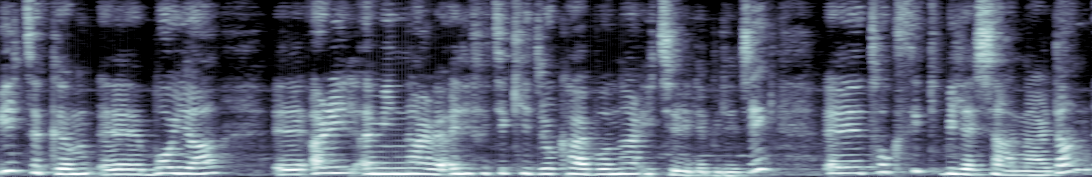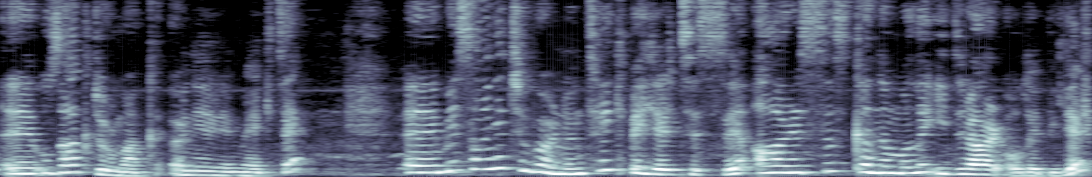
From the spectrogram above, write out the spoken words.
bir takım boya, aril aminler ve alifatik hidrokarbonlar içerilebilecek toksik bileşenlerden uzak durmak önerilmekte. E, mesane tümörünün tek belirtisi ağrısız kanamalı idrar olabilir.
